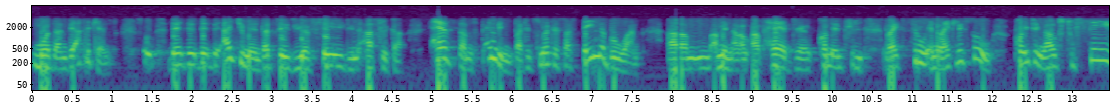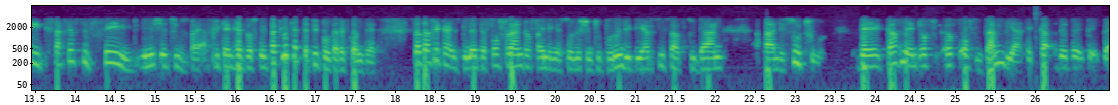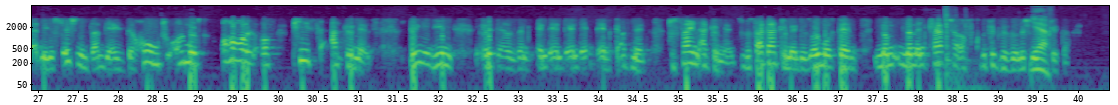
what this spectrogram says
more than the Africans. So the, the, the, the argument that says you have failed in Africa has some standing, but it's not a sustainable one. Um, I mean, I've heard uh, commentary right through, and rightly so, pointing out to failed, successive failed initiatives by African heads of state. But look at the people that have gone there. South Africa has been at the forefront of finding a solution to Burundi, DRC, South Sudan, uh, Lesotho. the government of, of, of Zambia, the, the, the, administration in Zambia is the home to almost all of peace agreements, bringing in rebels and, and, and, and, and, government to sign agreements. Lusaka agreement is almost a nomenclature of conflict resolution yeah. in Africa.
